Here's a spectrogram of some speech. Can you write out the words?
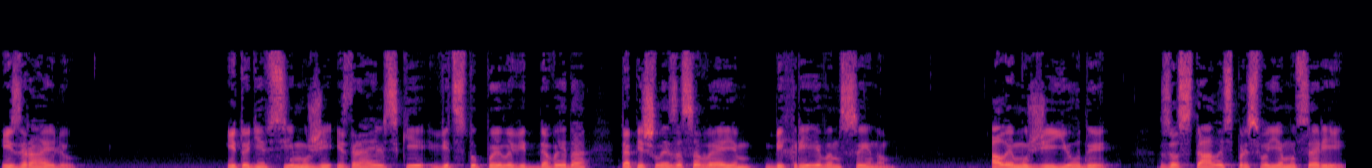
Ізраїлю. І тоді всі мужі ізраїльські відступили від Давида та пішли за Савеєм, Біхрієвим сином. Але мужі Юди зостались при своєму царі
